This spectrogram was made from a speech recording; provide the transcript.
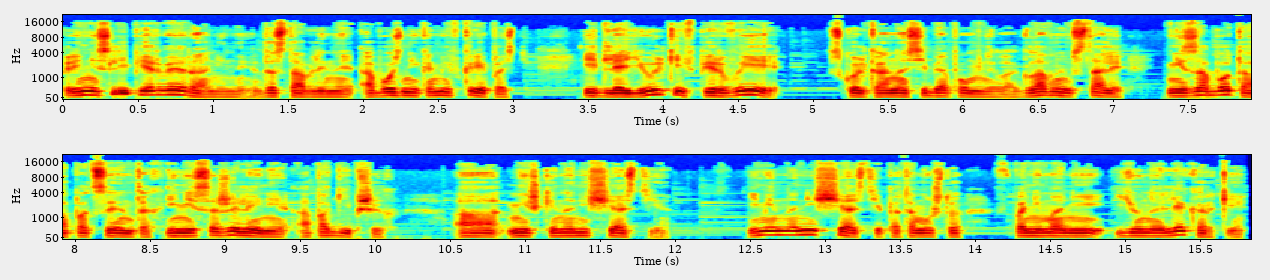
принесли первые раненые, доставленные обозниками в крепость, и для Юльки впервые, сколько она себя помнила, главным стали не забота о пациентах и не сожаление о погибших, а Мишкино несчастье. Именно несчастье, потому что понимании юной лекарки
